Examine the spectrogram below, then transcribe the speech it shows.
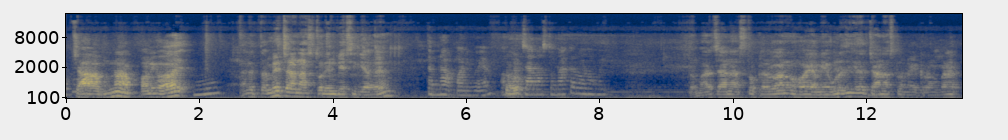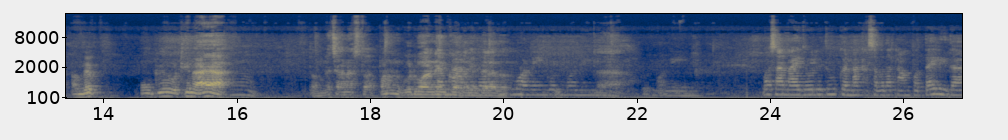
ચા ના આપવાની હોય. અને તમે ચા નાસ્તો લઈને બેસી ગયા છો એમ? તમને આપવાની હોય એમ. અમારે ચા નાસ્તો ના કરવાનો હોય. તમારે ચા નાસ્તો કરવાનો હોય. અમે એવું નથી કે ચા નાસ્તો નહીં કરવાનો પણ અમે ઊંઘી ઉઠીને આયા. તો અમને ચા નાસ્તો આપવાનો ગુડ મોર્નિંગ કહો તમે પહેલાં તો. ગુડ મોર્નિંગ ગુડ મોર્નિંગ હા. બસ આ નાઈ ધોઈ લીધું ઘરના ખાસા બધા કામ પતાવી લીધા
